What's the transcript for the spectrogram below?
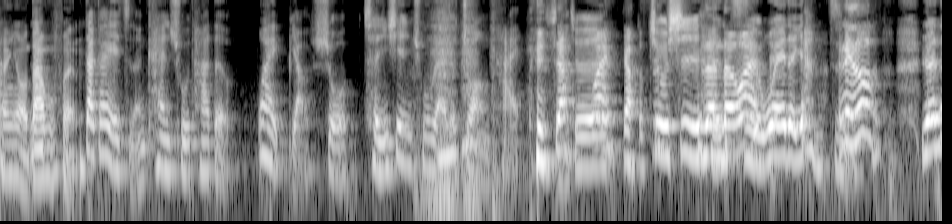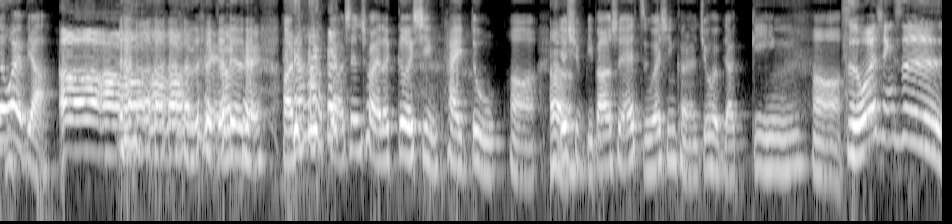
朋友大部分大概也只能看出他的。外表所呈现出来的状态，等一下，就是外表就是很紫微的样子。你说人的外表啊啊啊！对对对，好，让他表现出来的个性态度哈，也许比方说，哎，紫微星可能就会比较硬哈。紫微星是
